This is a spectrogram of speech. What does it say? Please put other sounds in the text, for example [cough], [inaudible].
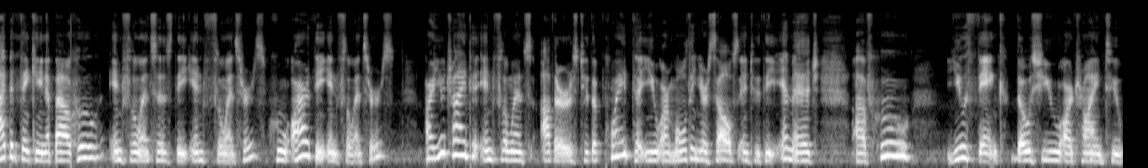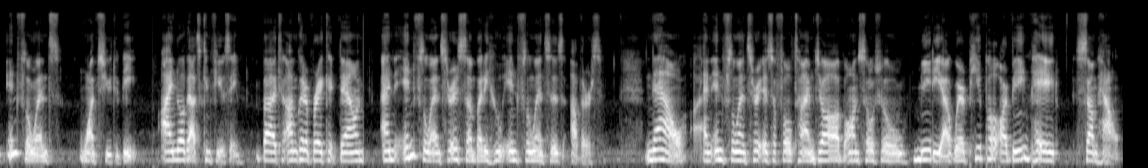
I've been thinking about who influences the influencers, who are the influencers. Are you trying to influence others to the point that you are molding yourselves into the image of who you think those you are trying to influence wants you to be? I know that's confusing, but I'm going to break it down. An influencer is somebody who influences others. Now, an influencer is a full time job on social media where people are being paid somehow.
